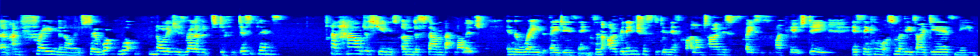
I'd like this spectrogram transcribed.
um, and frame the knowledge. So what, what knowledge is relevant to different disciplines and how do students understand that knowledge in the way that they do things. And I've been interested in this quite a long time. This is the basis of my PhD, is thinking what some of these ideas mean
